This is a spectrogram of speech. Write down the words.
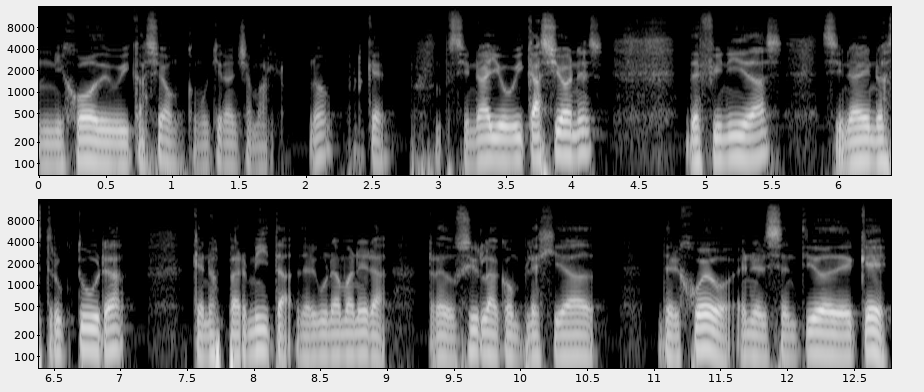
ni juego de ubicación, como quieran llamarlo. ¿no? ¿Por qué? Si no hay ubicaciones definidas, si no hay una estructura que nos permita de alguna manera reducir la complejidad del juego, en el sentido de que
